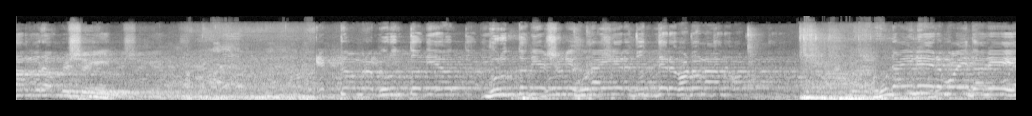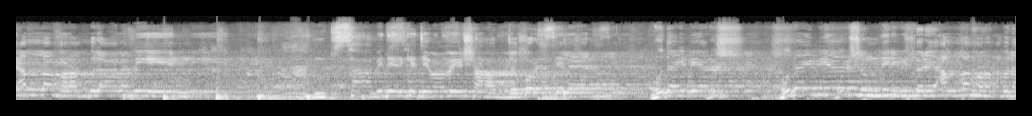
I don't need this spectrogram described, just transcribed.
তারপরে আপনি শহীদ। একটু আমরা গুরুত্ব দিয়ে গুরুত্ব দিয়ে শুনি হুনাইনের যুদ্ধের ঘটনা। হুনাইনের ময়দানে আল্লাহ রাব্বুল আলামিন সাহাবীদেরকে যেভাবে সাহায্য করেছিলেন, হুদাইবিয়ার হুদাইবিয়ার সন্ধির ভিতরে আল্লাহ রাব্বুল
